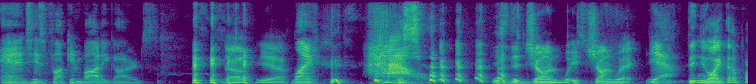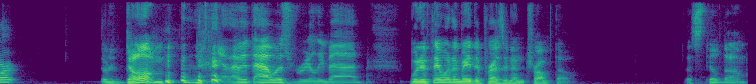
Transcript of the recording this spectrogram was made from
and his fucking bodyguards. Oh yeah, Like how? he's the John. Wick- It's John Wick. yeah. Didn't you like that part? It was dumb. Yeah. That was- that was really bad. What if they would have made the president Trump though? That's still dumb.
